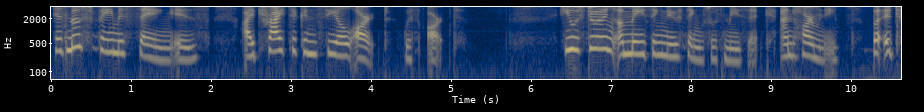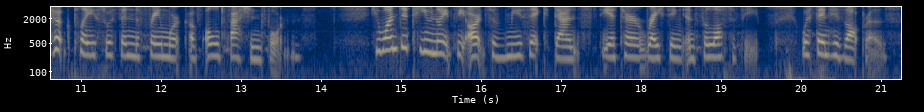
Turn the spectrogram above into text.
His most famous saying is, I try to conceal art with art. He was doing amazing new things with music and harmony, but it took place within the framework of old fashioned forms. He wanted to unite the arts of music, dance, theatre, writing, and philosophy within his operas.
